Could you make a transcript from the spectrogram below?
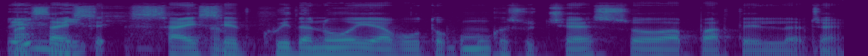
Ma sai se, sai se, qui da noi ha avuto comunque successo, a parte il... Cioè,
